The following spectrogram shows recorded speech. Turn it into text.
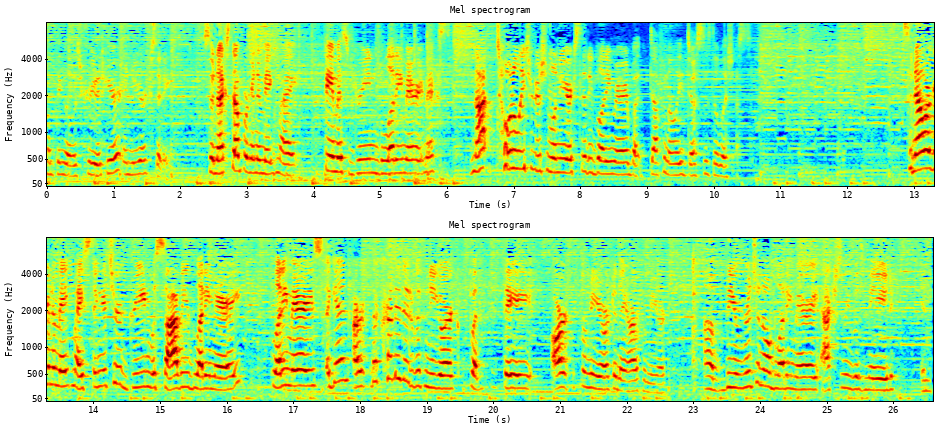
something that was created here in New York City. So next up, we're gonna make my famous green Bloody Mary mix. Not totally traditional New York City Bloody Mary, but definitely just as delicious. So now we're gonna make my signature green wasabi Bloody Mary. Bloody Marys, again, are they're credited with New York, but they aren't from New York and they are from New York. Um, the original Bloody Mary actually was made in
